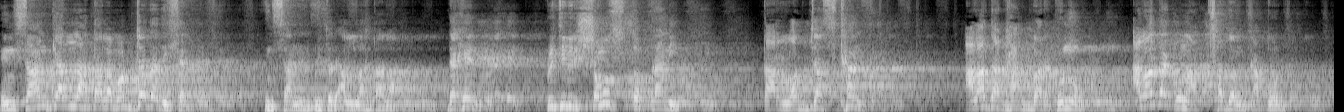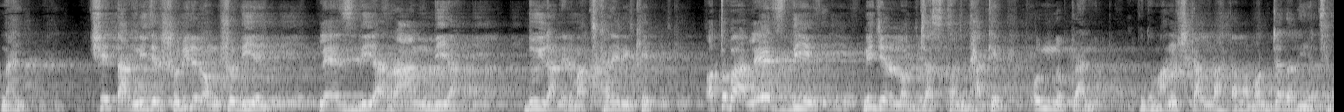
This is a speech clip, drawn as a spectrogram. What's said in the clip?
ইনসানকে আল্লাহ তালা মর্যাদা দিচ্ছেন ইনসানের ভিতরে আল্লাহ তালা দেখেন, পৃথিবীর সমস্ত প্রাণী তার লজ্জাস্থান আলাদা ঢাকবার কোনো, আলাদা কোনো আচ্ছাদন কাপড় নাই। সে তার নিজের শরীরের অংশ দিয়েই লেজ দিয়া, রান দিয়া দুই রানের মাঝখানে রেখে অথবা লেজ দিয়ে নিজের লজ্জাস্থান ঢাকে অন্য প্রাণী। কিন্তু মানুষকে আল্লাহ তালা মর্যাদা দিয়েছেন।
